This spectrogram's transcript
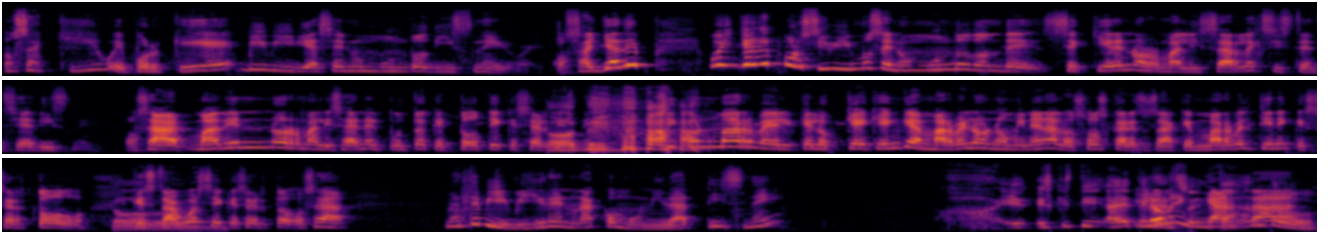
O sea, ¿qué, güey? ¿Por qué vivirías en un mundo Disney, güey? O sea, ya de, ya de por sí vivimos en un mundo donde se quiere normalizar la existencia de Disney. O sea, más bien normalizar en el punto de que todo tiene que ser Todo Disney. Sí, con Marvel, que lo que quieren que a Marvel lo nominen a los Oscars. O sea, que Marvel tiene que ser todo. Todo Que Star Wars tiene que ser todo. O sea, imagínate vivir en una comunidad Disney. Es que ha de tener su me encanta- encanto.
